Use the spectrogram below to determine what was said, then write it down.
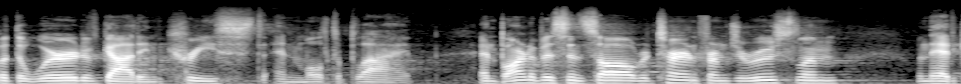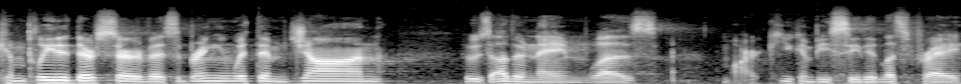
but the word of God increased and multiplied. And Barnabas and Saul returned from Jerusalem when they had completed their service, bringing with them John, whose other name was. You can be seated. Let's pray.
